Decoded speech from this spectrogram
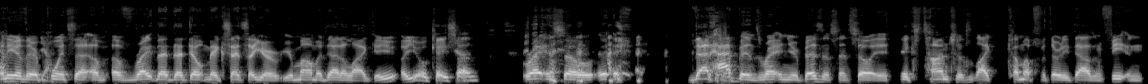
any of their yeah. points that of, of right that, that don't make sense that your your mom or dad are like, are you are you okay, son? Yeah. Right, and so that happens right in your business, and so it takes time to like come up for thirty thousand feet and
